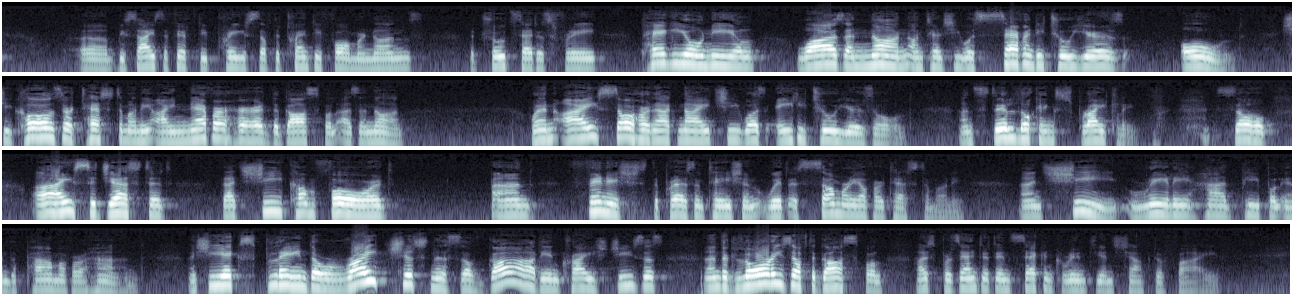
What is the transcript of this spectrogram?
uh, besides the 50 priests of the 20 former nuns, The Truth Set Us Free, Peggy O'Neill was a nun until she was 72 years old. She calls her testimony, I never heard the gospel as a nun. When I saw her that night, she was 82 years old and still looking sprightly. so I suggested that she come forward and finish the presentation with a summary of her testimony. And she really had people in the palm of her hand. And she explained the righteousness of God in Christ Jesus and the glories of the gospel as presented in 2 Corinthians chapter 5.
